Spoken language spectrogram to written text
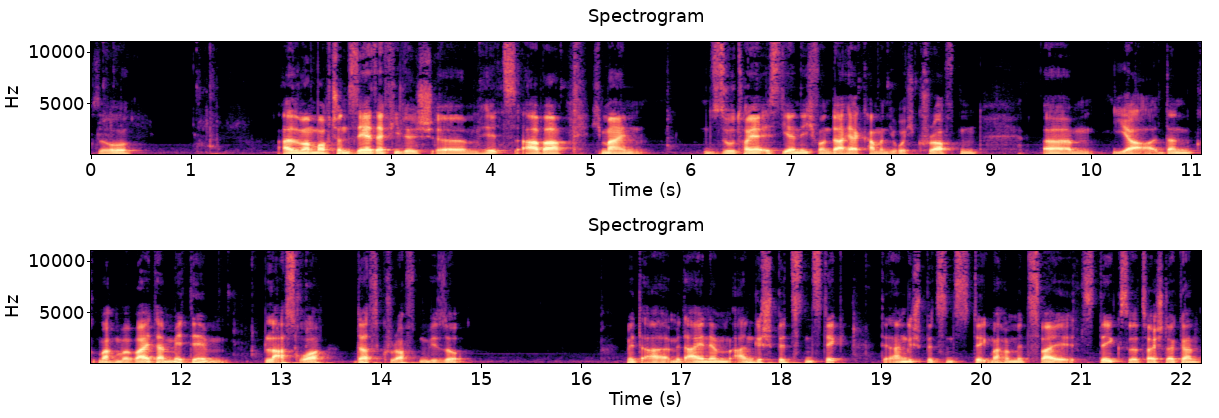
So. Also man braucht schon sehr, sehr viele ähm, Hits, aber ich meine, so teuer ist die ja nicht, von daher kann man die ruhig craften. Ähm, ja, dann machen wir weiter mit dem Blasrohr. Das craften wir so. Mit, äh, mit einem angespitzten Stick. Den angespitzten Stick machen wir mit zwei Sticks oder zwei Stöckern.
